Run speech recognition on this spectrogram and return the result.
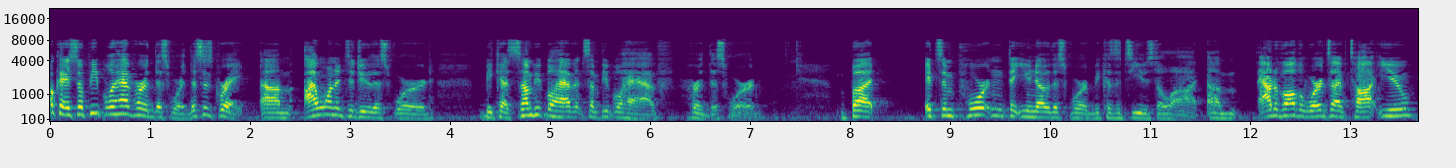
Okay, so people have heard this word. This is great. Um, I wanted to do this word because some people haven't, some people have heard this word. But it's important that you know this word because it's used a lot. Um, out of all the words I've taught you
